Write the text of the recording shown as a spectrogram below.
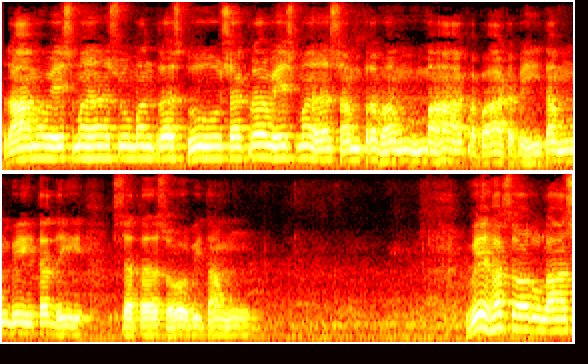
रामवेश्म सुमन्त्रस्तु, शक्रवेश्म सम्प्रभं महाकपाटपिहितं वितदि शतशोभितम् वे हर्ष और उल्लास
